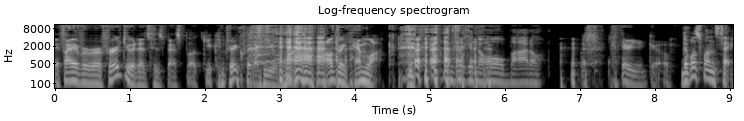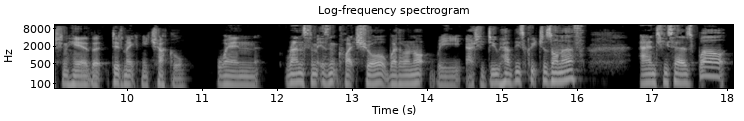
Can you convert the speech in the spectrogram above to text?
if I ever referred to it as his best book, you can drink whatever you want. I'll drink hemlock. I'm drinking the whole bottle. there you go. There was one section here that did make me chuckle when Ransom isn't quite sure whether or not we actually do have these creatures on Earth. And he says, well,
